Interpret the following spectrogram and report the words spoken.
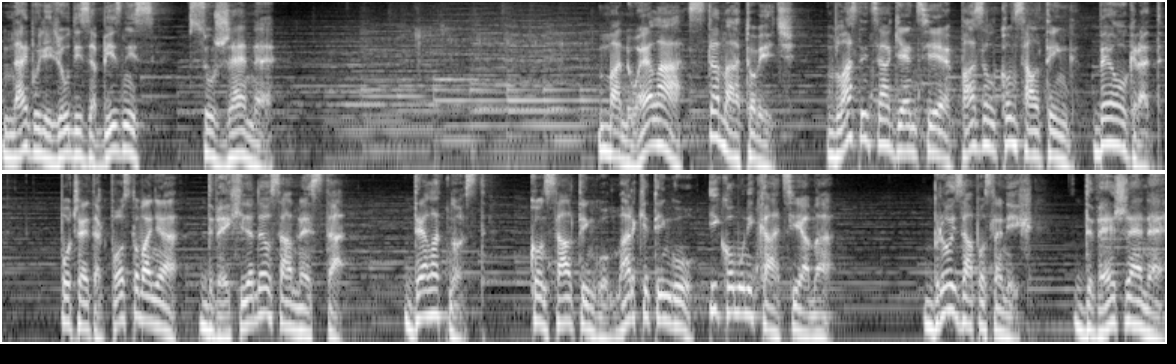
Najbolji ljudi za biznis su žene. Manuela Stamatović, vlasnica agencije Puzzle Consulting Beograd. Početak poslovanja 2018. Delatnost konsultingu, marketingu i komunikacijama. Broj zaposlenih dve žene.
